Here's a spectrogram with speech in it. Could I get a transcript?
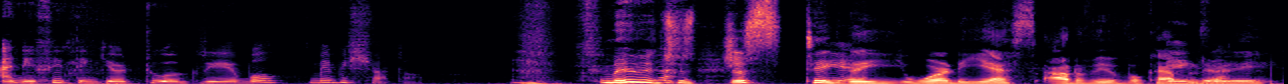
And if you think you're too agreeable, maybe shut up. Maybe just just take the word yes out of your vocabulary. Exactly.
